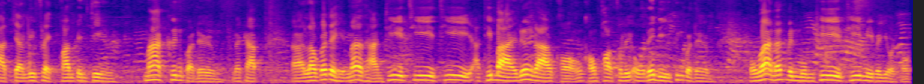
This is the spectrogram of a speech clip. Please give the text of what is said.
อาจจะ reflect ความเป็นจริงมากขึ้นกว่าเดิมนะครับ เราก็จะเห็นมาตรฐานที่ที่ที่อธิบายเรื่องราวของของพอร์ตโฟลิโอได้ดีขึ้นกว่าเดิม ผมว่าอันนั้นเป็นมุมที่ที่มีประโยชน์ของ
